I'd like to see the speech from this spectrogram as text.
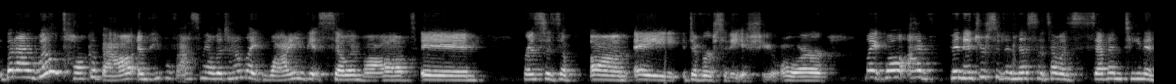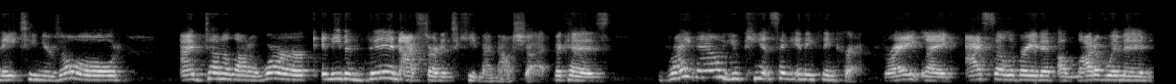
but I will talk about, and people ask me all the time, like, why do you get so involved in, for instance, a, um, a diversity issue? Or like, well, I've been interested in this since I was 17 and 18 years old. I've done a lot of work. And even then, I've started to keep my mouth shut because right now, you can't say anything correct right? Like I celebrated a lot of women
